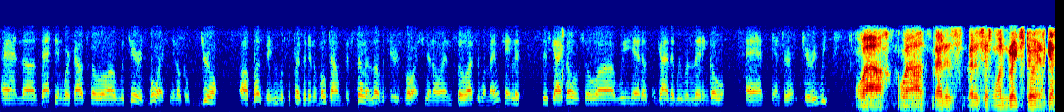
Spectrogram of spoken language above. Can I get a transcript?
And uh, that didn't work out. So uh, with Terry's voice, you know, because Jheryl uh, Busby, who was the president of Motown, just fell in love with Terry's voice, you know. And so I said, well, man, we can't let this guy go. So uh, we had a guy that we were letting go, and enter Terry Weeks. Wow, wow, that is that is just one great story. I guess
